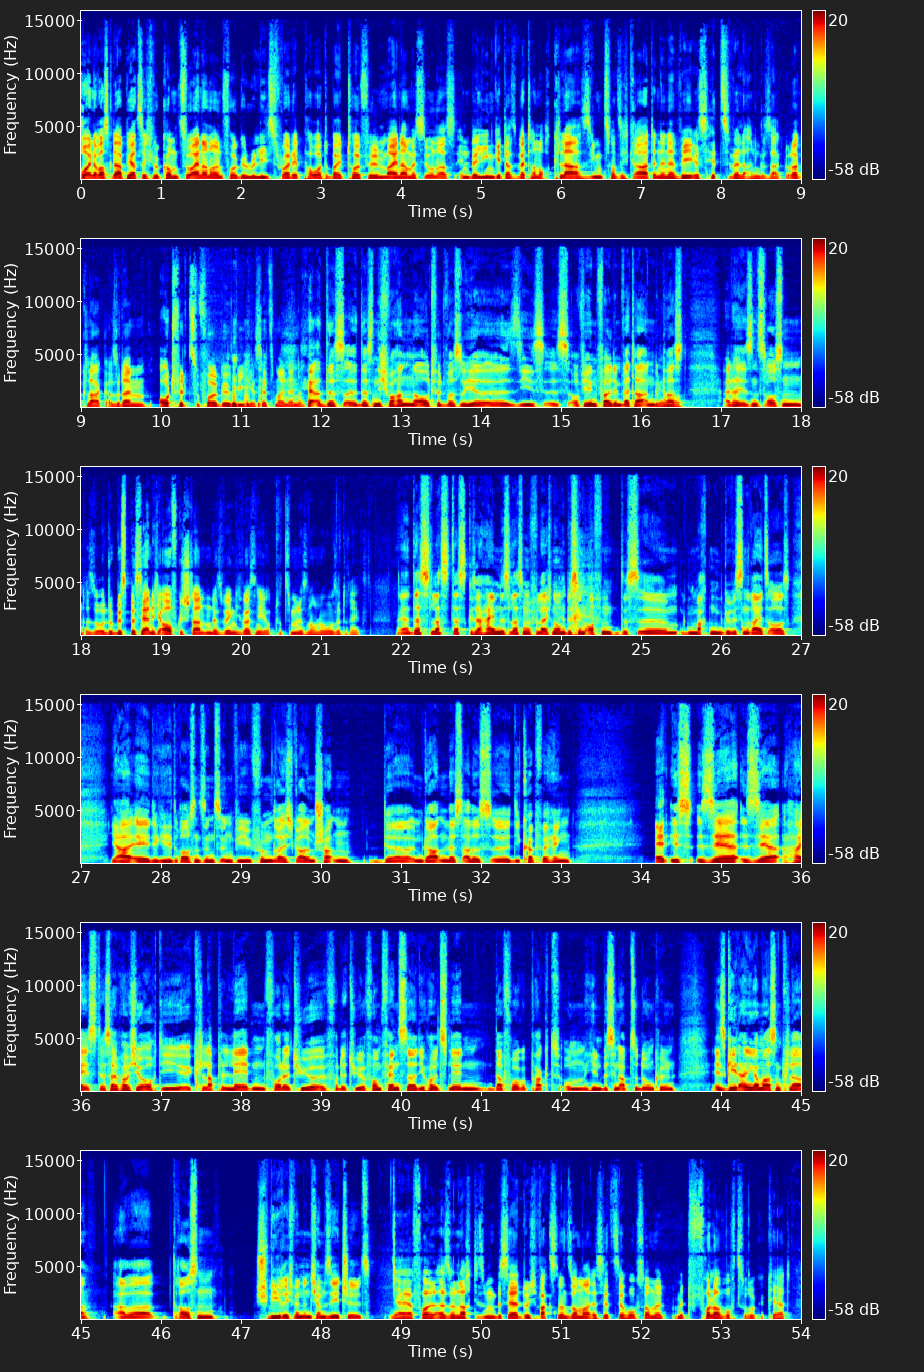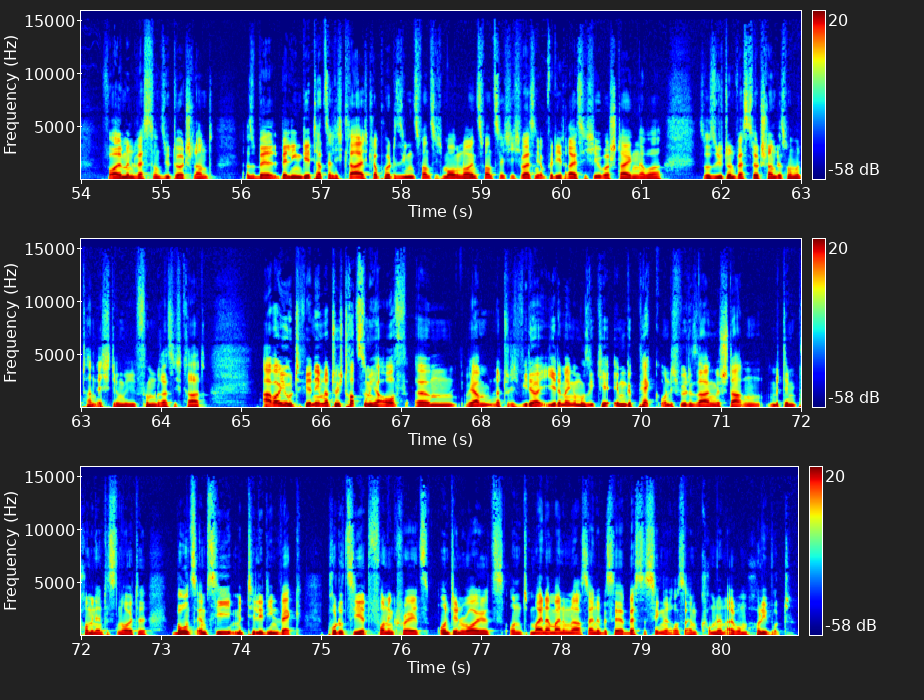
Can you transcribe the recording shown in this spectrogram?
Freunde, was geht ab? Herzlich willkommen zu einer neuen Folge Release Friday Powered by Teufel. Mein Name ist Jonas. In Berlin geht das Wetter noch klar. 27 Grad. In NRW ist Hitzwelle angesagt, oder Clark? Also deinem Outfit zufolge, wie ich es jetzt mal nenne. ja, das, äh, das nicht vorhandene Outfit, was du hier äh, siehst, ist auf jeden Fall dem Wetter angepasst. Genau. Alter, hier sind es draußen. Also du bist bisher nicht aufgestanden, deswegen ich weiß nicht, ob du zumindest noch eine Hose trägst. Ja, das, lass, das Geheimnis lassen wir vielleicht noch ein bisschen offen. Das äh, macht einen gewissen Reiz aus. Ja, ey, die hier draußen sind es irgendwie 35 Grad im Schatten. Der im Garten lässt alles äh, die Köpfe hängen. Es ist sehr, sehr heiß. Deshalb habe ich hier auch die Klappläden vor der Tür, äh, vor der Tür, vorm Fenster, die Holzläden davor gepackt, um hier ein bisschen abzudunkeln. Es geht einigermaßen klar, aber draußen schwierig, wenn du nicht am See chillst. Ja, ja, voll. Also nach diesem bisher durchwachsenen Sommer ist jetzt der Hochsommer mit, mit voller Wucht zurückgekehrt. Vor allem in West- und Süddeutschland. Also Berlin geht tatsächlich klar. Ich glaube heute 27, morgen 29. Ich weiß nicht, ob wir die 30 hier übersteigen, aber so Süd- und Westdeutschland ist momentan echt irgendwie 35 Grad. Aber gut, wir nehmen natürlich trotzdem hier auf. Ähm, wir haben natürlich wieder jede Menge Musik hier im Gepäck und ich würde sagen, wir starten mit dem prominentesten heute, Bones MC mit Tilledin Weg produziert von den Crates und den Royals und meiner Meinung nach seine bisher beste Single aus seinem kommenden Album Hollywood.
